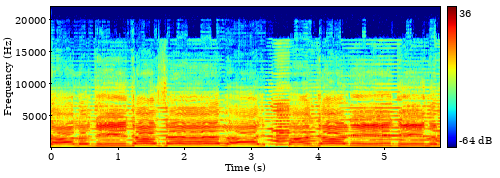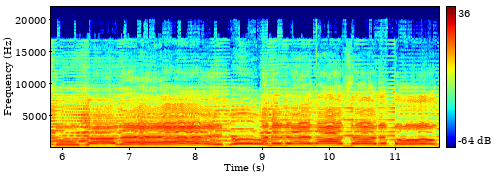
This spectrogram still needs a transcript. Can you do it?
લાલજી જશે લાજ પાંચાડી દિન પોકારે. અને વેલા સર પોગ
